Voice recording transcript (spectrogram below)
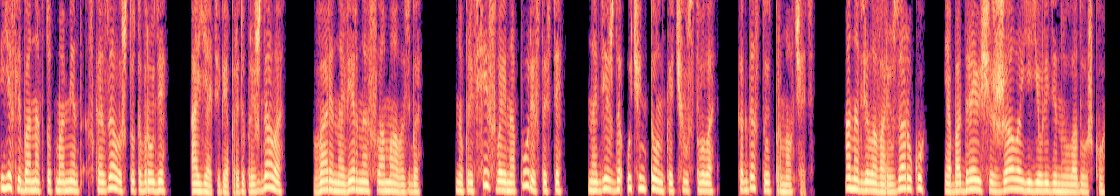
Если бы она в тот момент сказала что-то вроде «А я тебя предупреждала», Варя, наверное, сломалась бы. Но при всей своей напористости Надежда очень тонко чувствовала, когда стоит промолчать. Она взяла Варю за руку и ободряюще сжала ее ледяную ладошку.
